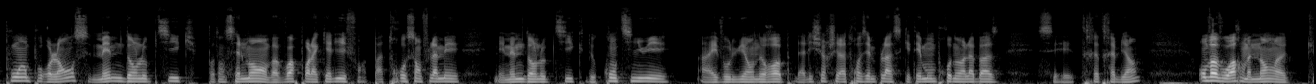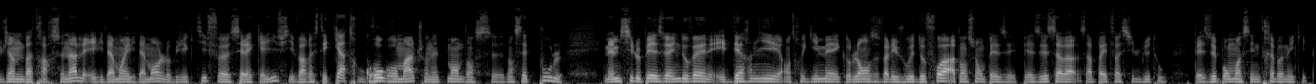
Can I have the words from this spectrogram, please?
points pour Lens, même dans l'optique, potentiellement, on va voir pour la qualif, on va pas trop s'enflammer, mais même dans l'optique de continuer à évoluer en Europe, d'aller chercher la troisième place, qui était mon prono à la base, c'est très très bien. On va voir maintenant, euh, tu viens de battre Arsenal, évidemment, évidemment, l'objectif euh, c'est la qualif. Il va rester 4 gros gros matchs honnêtement dans, ce, dans cette poule. Même si le PSV Eindhoven est dernier entre guillemets et que Lens va les jouer deux fois, attention au PSV. PSV ça va, ça va pas être facile du tout. PSV pour moi c'est une très bonne équipe.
